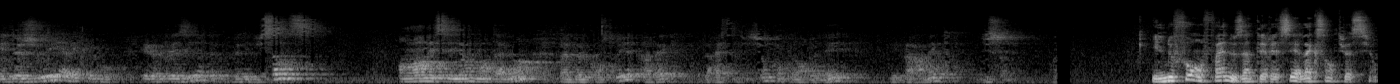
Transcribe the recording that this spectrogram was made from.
et de jouer avec le mot. Et le plaisir de donner du sens en essayant mentalement ben, de le construire avec la restitution qu'on peut en donner des paramètres du son. Il nous faut enfin nous intéresser à l'accentuation.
